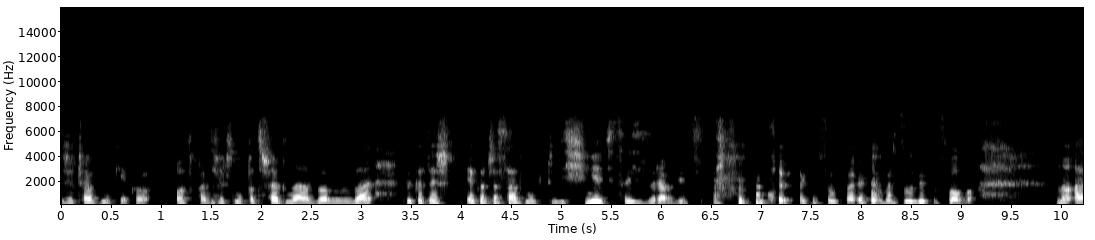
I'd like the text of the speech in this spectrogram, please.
rzeczownik jako odpad, rzecz niepotrzebna, bla, bla, bla, tylko też jako czasownik, czyli śmieć coś zrobić. to jest takie super, bardzo lubię to słowo. No, a,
